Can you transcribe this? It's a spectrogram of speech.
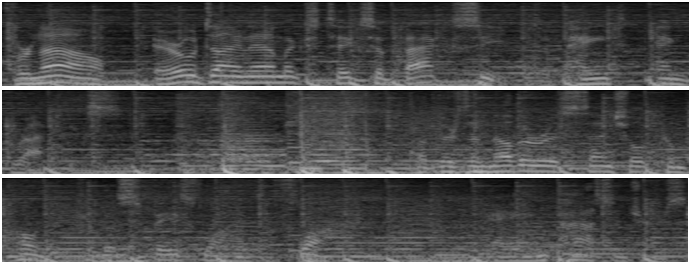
For now, aerodynamics takes a back seat paint and graphics. But there's another essential component for the space line to fly, paying passengers.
